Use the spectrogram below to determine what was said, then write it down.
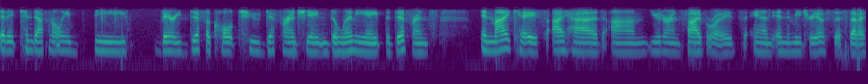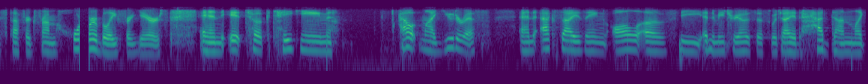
that it can definitely be very difficult to differentiate and delineate the difference in my case, I had um, uterine fibroids and endometriosis that I suffered from horribly for years. And it took taking out my uterus and excising all of the endometriosis, which I had had done like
